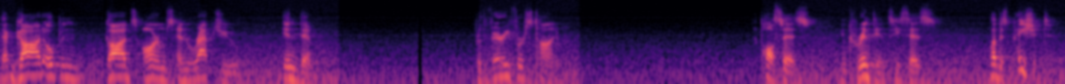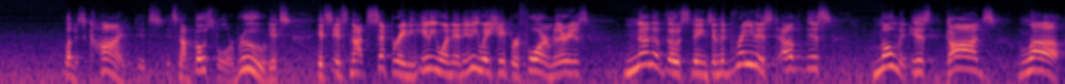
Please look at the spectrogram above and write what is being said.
that God opened God's arms and wrapped you in them for the very first time Paul says in Corinthians, he says, love is patient. Love is kind. It's, it's not boastful or rude. It's, it's, it's not separating anyone in any way, shape, or form. There is none of those things. And the greatest of this moment is God's love.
